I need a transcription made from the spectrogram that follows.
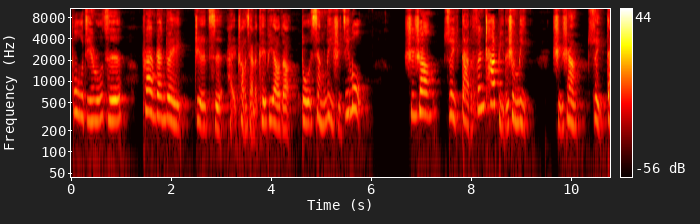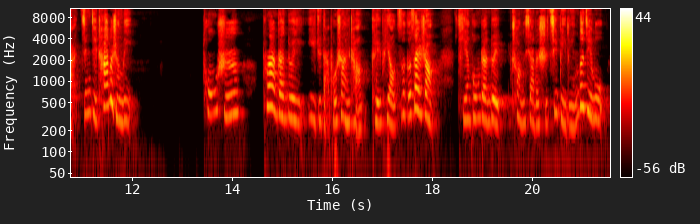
不仅如此，Prime 战队这次还创下了 KPL 的多项历史记录：史上最大的分差比的胜利，史上最大经济差的胜利。同时，Prime 战队一举打破上一场 KPL 资格赛上天空战队创下的十七比零的记录，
